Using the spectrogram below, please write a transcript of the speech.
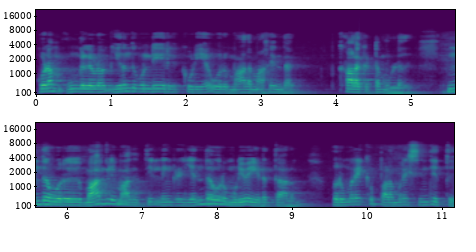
குணம் உங்களிடம் இருந்து கொண்டே இருக்கக்கூடிய ஒரு மாதமாக இந்த காலகட்டம் உள்ளது. இந்த ஒரு மார்கழி மாதத்தில் நீங்கள் எந்த ஒரு முடிவை எடுத்தாலும் ஒரு முறைக்கு பல முறை சிந்தித்து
